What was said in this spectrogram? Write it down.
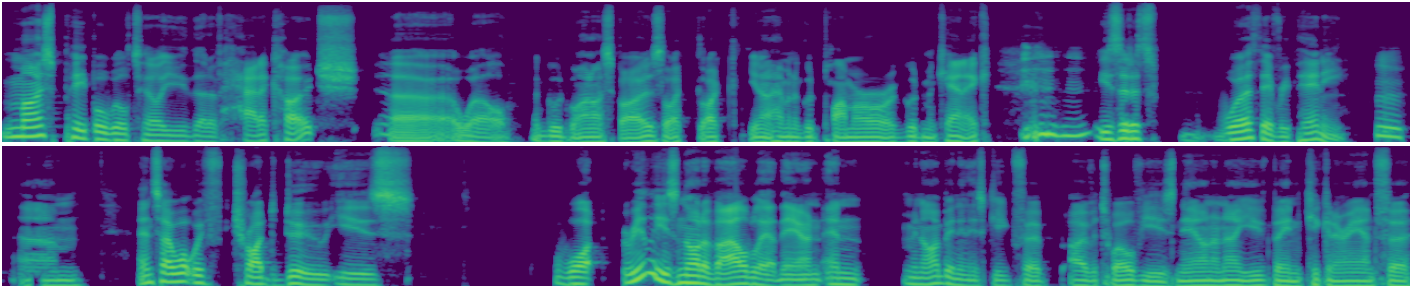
most people will tell you that have had a coach, uh, well, a good one, I suppose, like like you know having a good plumber or a good mechanic, Mm-hmm. is that it's worth every penny. Hmm. Um, and so what we've tried to do is what really is not available out there. And, and I mean, I've been in this gig for over twelve years now, and I know you've been kicking around for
